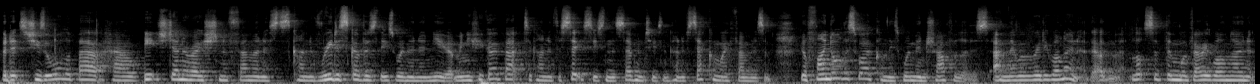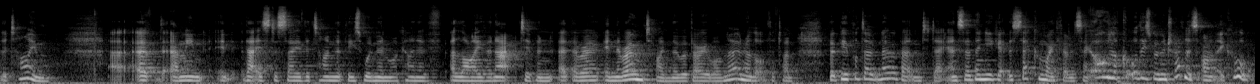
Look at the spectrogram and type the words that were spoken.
but it's she's all about how each generation of feminists kind of rediscovers these women anew. I mean, if you go back to kind of the 60s and the 70s and kind of second wave feminism, you'll find all this work on these women travellers, and they were really well known. Lots of them were very well known at the time. Uh, I mean, that is to say, the time that these women were kind of alive and active, and at their own, in their own time, they were very well known a lot of the time. But people don't know about them today, and so then you get the second wave feminists saying, "Oh, look at all these women travellers, aren't they cool?"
